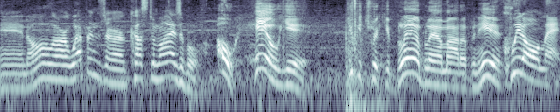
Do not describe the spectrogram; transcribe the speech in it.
and all our weapons are customizable. Oh, hell yeah. You can trick your blam blam out up in here. Quit all that.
